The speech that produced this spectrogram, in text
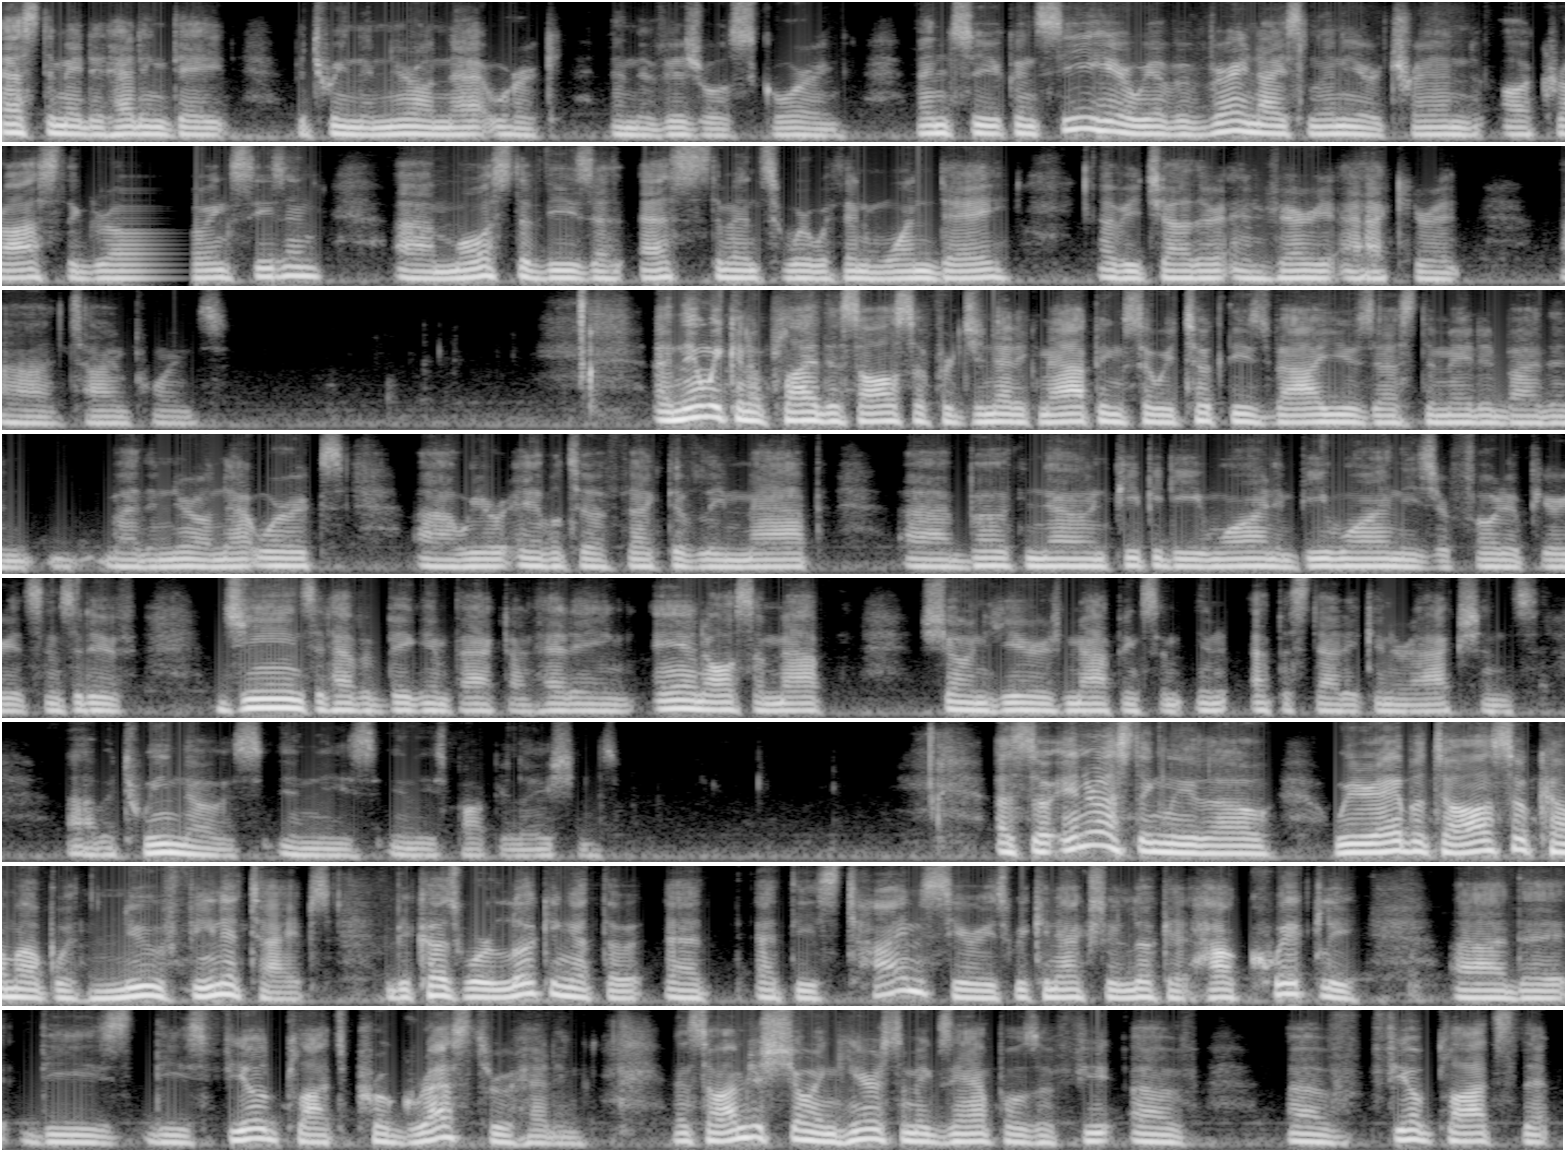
estimated heading date between the neural network and the visual scoring. And so you can see here we have a very nice linear trend across the growing season. Uh, most of these estimates were within one day of each other and very accurate uh, time points. And then we can apply this also for genetic mapping. So we took these values estimated by the, by the neural networks. Uh, we were able to effectively map uh, both known PPD1 and B1. These are photoperiod sensitive genes that have a big impact on heading and also map shown here is mapping some in epistatic interactions uh, between those in these in these populations. Uh, so interestingly, though, we were able to also come up with new phenotypes because we're looking at the at at these time series. We can actually look at how quickly uh, the these these field plots progress through heading. And so I'm just showing here some examples of of of field plots that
